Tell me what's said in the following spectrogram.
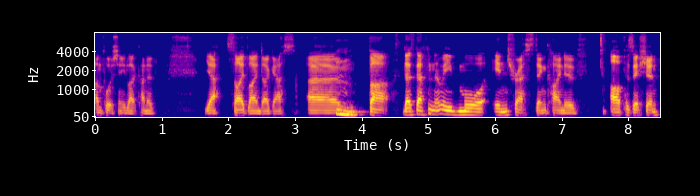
unfortunately like kind of yeah sidelined, I guess. Um, mm. But there's definitely more interest in kind of our position,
